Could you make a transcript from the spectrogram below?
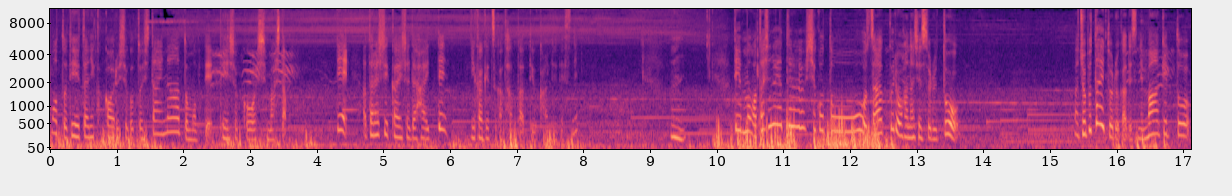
もっとデータに関わる仕事をしたいなと思って転職をしました。で新しい会社で入って2ヶ月が経ったっていう感じですね。うん。で、まあ、私のやってる仕事をざっくりお話しすると、ま、ジョブタイトルがですねマーケット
